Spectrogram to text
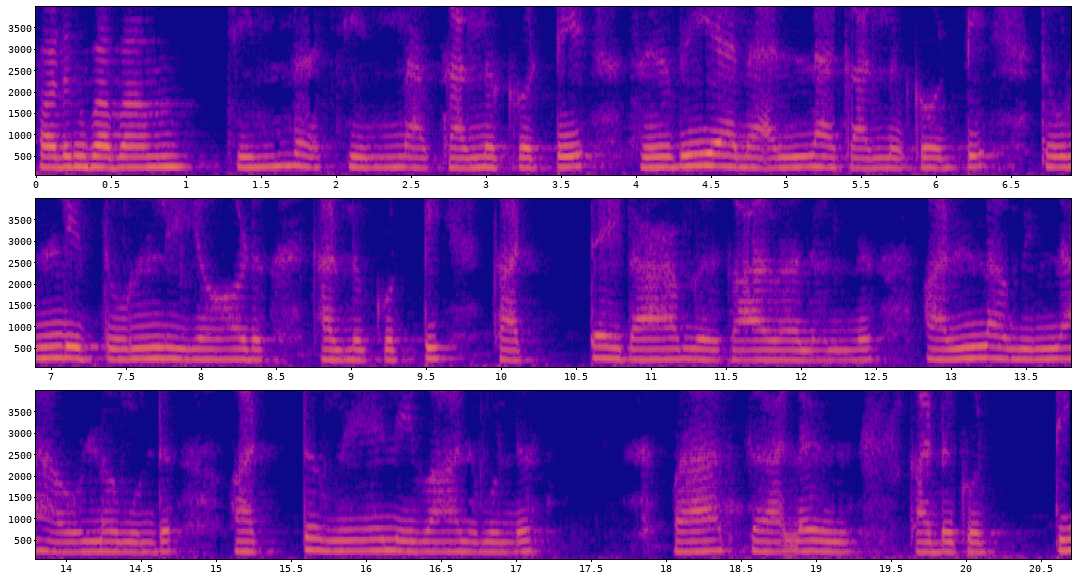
பாடுங்க பாபாம். சின்ன சின்ன கண்ணு கொட்டி சிறிய நல்ல கண்ணு கொட்டி துள்ளி துள்ளியோடு கண்ணு கொட்டி கட்டை நாங்கு காதலன்னு வல்லம் இல்ல உள்ளமுண்டு வட்டு மேனி வாழுமுண்டு வாக்கால கண்ணு கொட்டி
